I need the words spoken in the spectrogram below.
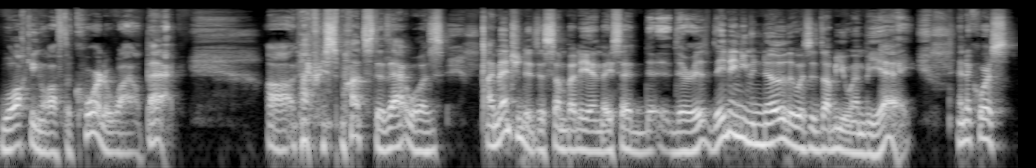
walking off the court a while back. Uh, my response to that was, I mentioned it to somebody and they said there is, they didn't even know there was a WNBA. And of course,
